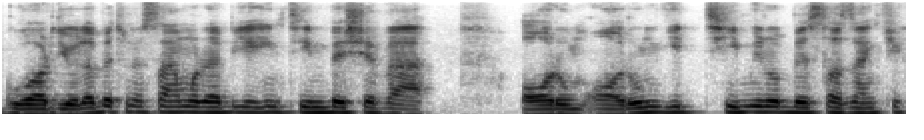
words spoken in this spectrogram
گواردیولا بتونه سرمربی این تیم بشه و آروم آروم یه تیمی رو بسازن که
